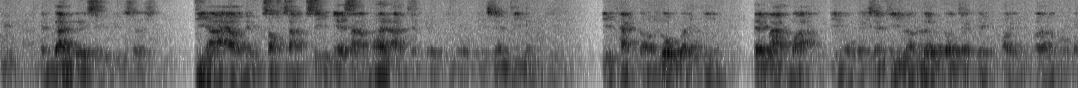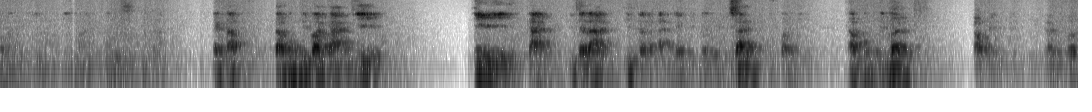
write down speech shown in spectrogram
พื้นฐานเป็นด้าน basic research TRL หนึ่งสองสามสี่เนี่ยสามารถอาจจะเกิดอินโนเวชันที่มันมี impact ต่อโลกใบนี้ ได้มากกว่าอินโนเวชันที่เราเริ่มต้นจากเด็กคอยหรือว่าเราบอกว่ามันมีมีมาที่นะครับ แต่ผมคิดว่าการที่ที่การพิจารณาพิจารณาเรื่องอินโนเวชันอีกว่านี้ครับผมคิดว่าก็เป็นเป็นเริ่มต้น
